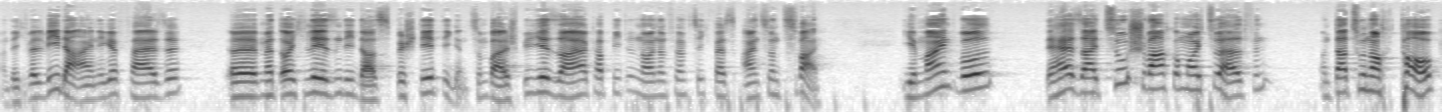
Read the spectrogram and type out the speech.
Und ich will wieder einige Verse äh, mit euch lesen, die das bestätigen. Zum Beispiel Jesaja Kapitel 59, Vers 1 und 2. Ihr meint wohl, der Herr sei zu schwach, um euch zu helfen und dazu noch taub,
